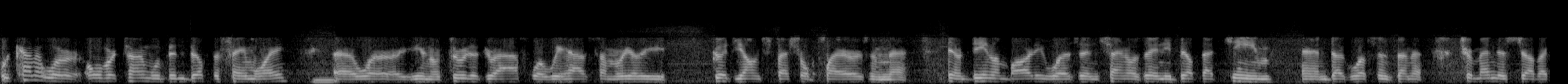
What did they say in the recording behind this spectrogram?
we kind of were over time. We've been built the same way, mm-hmm. uh, where you know through the draft, where we have some really good young special players, and uh, you know Dean Lombardi was in San Jose, and he built that team. And Doug Wilson's done a tremendous job at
